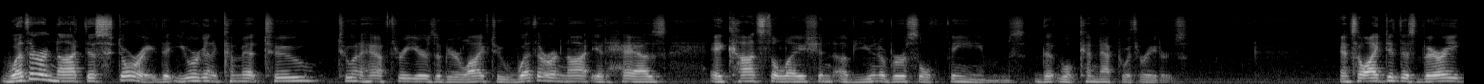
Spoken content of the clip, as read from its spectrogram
whether or not this story that you are going to commit two, two and a half, three years of your life to, whether or not it has a constellation of universal themes that will connect with readers. And so I did this very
